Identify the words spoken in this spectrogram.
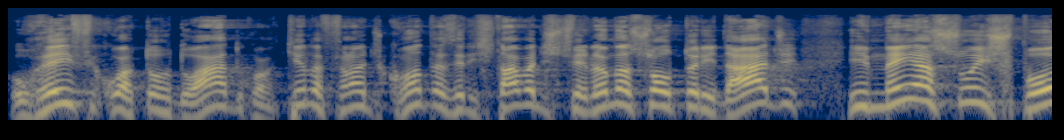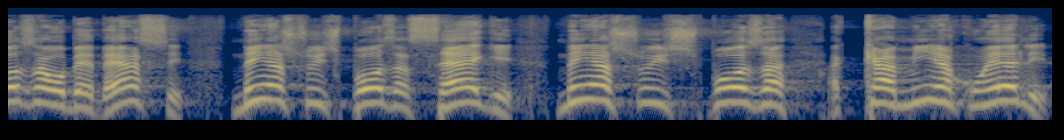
O rei ficou atordoado com aquilo, afinal de contas, ele estava desfilando a sua autoridade e nem a sua esposa obedece, nem a sua esposa segue, nem a sua esposa caminha com ele.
